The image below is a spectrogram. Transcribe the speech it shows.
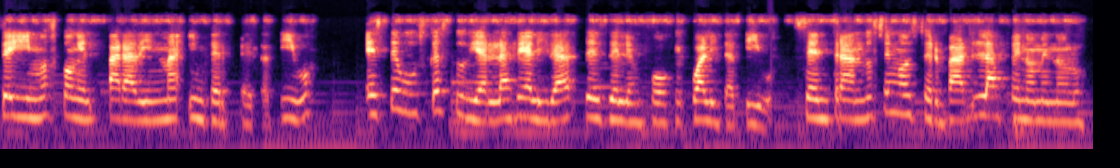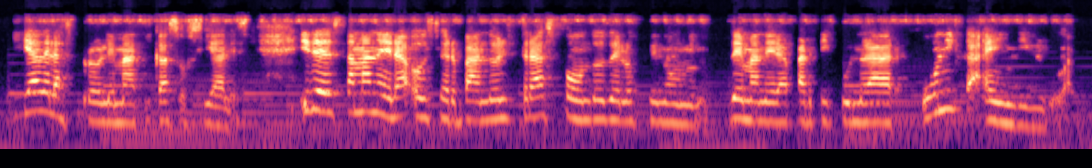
Seguimos con el paradigma interpretativo. Este busca estudiar la realidad desde el enfoque cualitativo, centrándose en observar la fenomenología de las problemáticas sociales y de esta manera observando el trasfondo de los fenómenos de manera particular, única e individual.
